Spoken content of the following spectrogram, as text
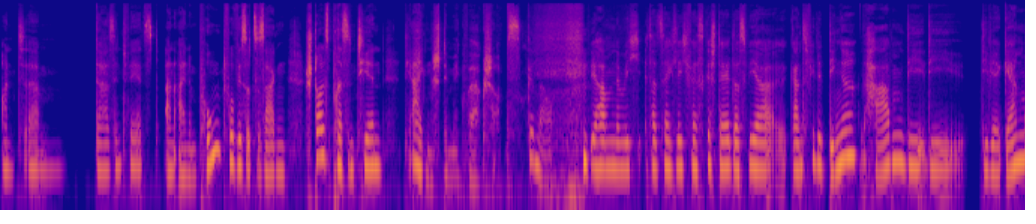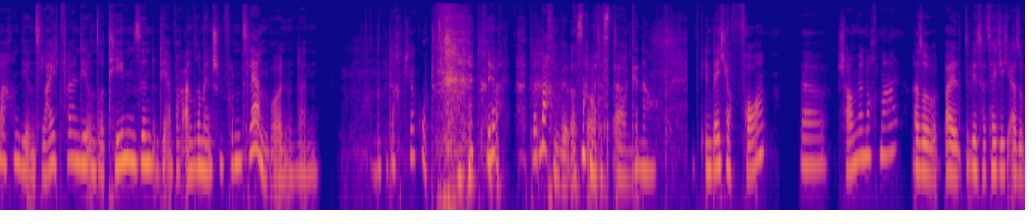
Und ähm, da sind wir jetzt an einem Punkt, wo wir sozusagen stolz präsentieren, die Eigenstimmig-Workshops. Genau. Wir haben nämlich tatsächlich festgestellt, dass wir ganz viele Dinge haben, die, die die wir gern machen, die uns leicht fallen, die unsere Themen sind und die einfach andere Menschen von uns lernen wollen. Und dann haben wir gedacht, ja gut, ja, dann machen wir das machen doch. Wir das doch, ähm, genau. In welcher Form äh, schauen wir noch mal? Also weil wir tatsächlich also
